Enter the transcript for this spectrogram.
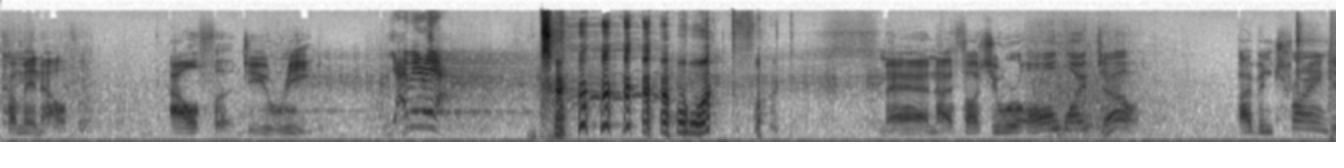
Come in, Alpha. Alpha, do you read? what the fuck? Man, I thought you were all wiped out. I've been trying to.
